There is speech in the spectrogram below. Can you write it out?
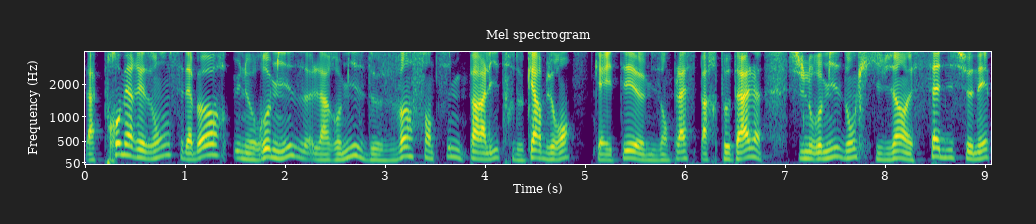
La première raison, c'est d'abord une remise, la remise de 20 centimes par litre de carburant qui a été mise en place par Total. C'est une remise donc qui vient s'additionner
